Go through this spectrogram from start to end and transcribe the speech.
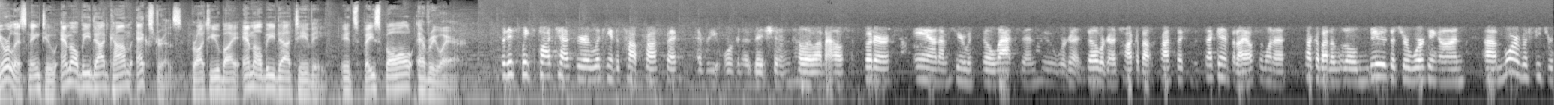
You're listening to MLB.com Extras, brought to you by MLB.tv. It's baseball everywhere. For this week's podcast, we are looking at the top prospects every organization. Hello, I'm Alyson Footer, and I'm here with Bill Ladson, who we're going to, Bill, we're going to talk about the prospects in a second, but I also want to talk about a little news that you're working on, uh, more of a feature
